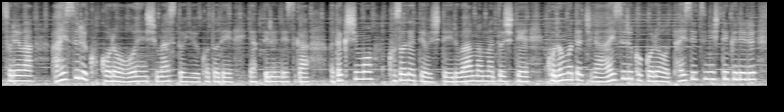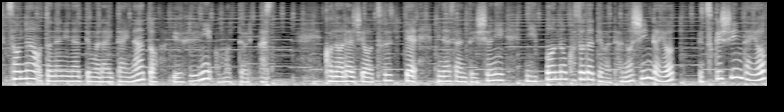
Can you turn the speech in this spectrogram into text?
それは愛する心を応援しますということでやってるんですが私も子育てをしているワーママとして子どもたちが愛する心を大切にしてくれるそんな大人になってもらいたいなというふうに思っております。このラジオを通じて皆さんと一緒に日本の子育ては楽しいんだよ美しいんだよ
